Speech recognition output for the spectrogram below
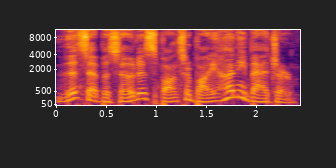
This episode is sponsored by Honeybadger.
